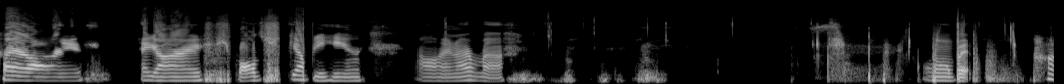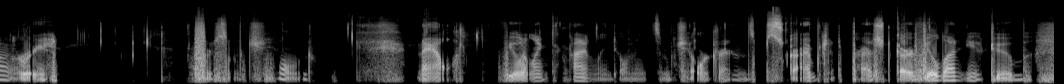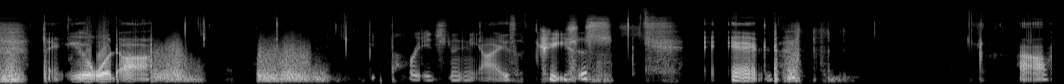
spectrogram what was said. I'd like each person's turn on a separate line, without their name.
Hey guys, hey guys, Spald Scumpy here, uh, and I'm uh, a little bit hungry for some children. Now, if you would like to kindly donate some children subscribe to Depressed Garfield on YouTube, then you would uh be praised in the eyes of Jesus, and uh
